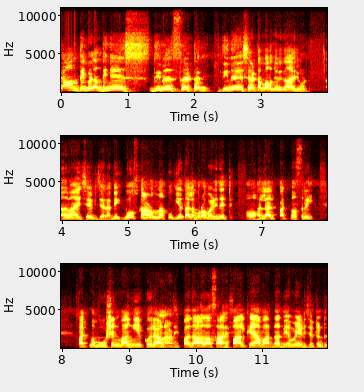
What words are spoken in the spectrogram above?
ശാന്തിവിള ദിനേശ് ദിനേശ് ചേട്ടൻ ദിനേശ് ചേട്ടൻ പറഞ്ഞൊരു കാര്യമുണ്ട്. അത് വായിച്ചു കേൾപ്പിച്ചാൽ ബിഗ് ബോസ് കാണുന്ന പുതിയ തലമുറ വഴിതെറ്റും. മോഹൻലാൽ പത്മശ്രീ പത്മഭൂഷൺ വാങ്ങിയൊക്കെ ഒരാളാണ്. ഇപ്പൊ ദാദാ സാഹിബ് ഫാൽക്കെ അവാർഡ് അദ്ദേഹം മേടിച്ചിട്ടുണ്ട്.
